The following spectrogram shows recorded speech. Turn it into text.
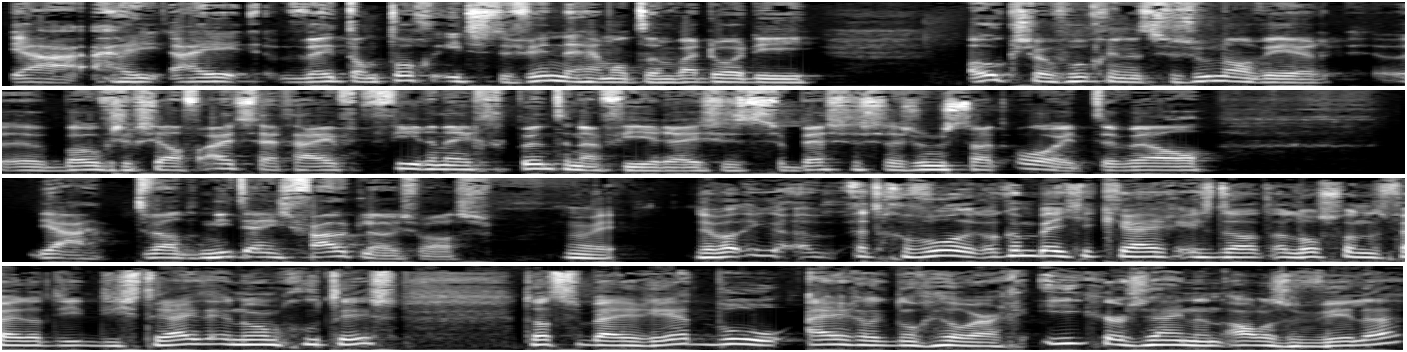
ja, hij, hij weet dan toch iets te vinden, Hamilton, waardoor hij ook zo vroeg in het seizoen alweer uh, boven zichzelf uitstijgt. Hij heeft 94 punten na vier races. Het is zijn beste seizoenstart ooit. Terwijl, ja, terwijl het niet eens foutloos was. Nee. Ja, wat ik, het gevoel dat ik ook een beetje krijg is dat, los van het feit dat die, die strijd enorm goed is, dat ze bij Red Bull eigenlijk nog heel erg eager zijn en alles willen.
